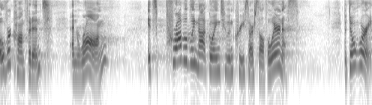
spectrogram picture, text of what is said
overconfident, and wrong, it's probably not going to increase our self awareness. But don't worry,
